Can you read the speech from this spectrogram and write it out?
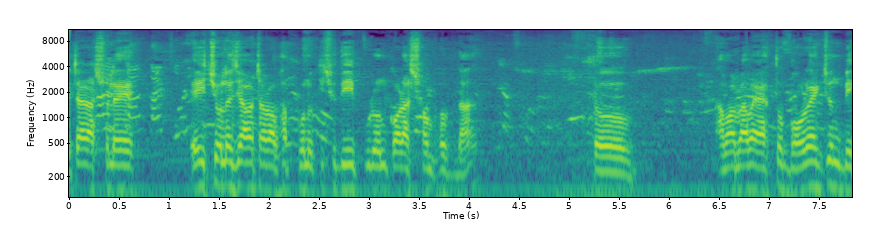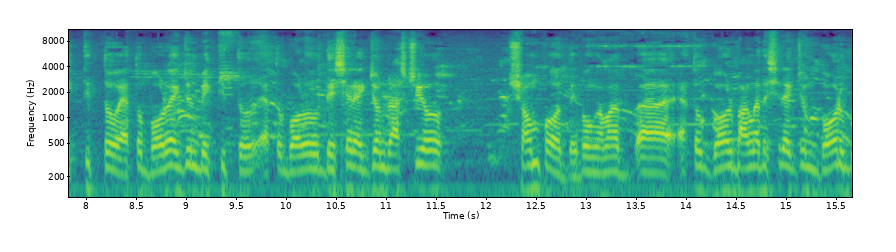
এটার আসলে এই চলে যাওয়াটার অভাব কোনো কিছু দিয়েই পূরণ করা সম্ভব না। তো আমার বাবা এত বড় একজন ব্যক্তিত্ব, এত বড় একজন ব্যক্তিত্ব, এত বড় দেশের একজন রাষ্ট্রীয় সম্পদ এবং আমার এত গর্ব বাংলাদেশের একজন গর্ব,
